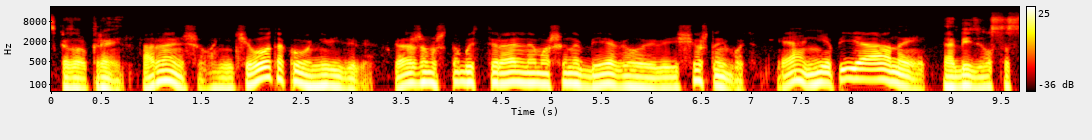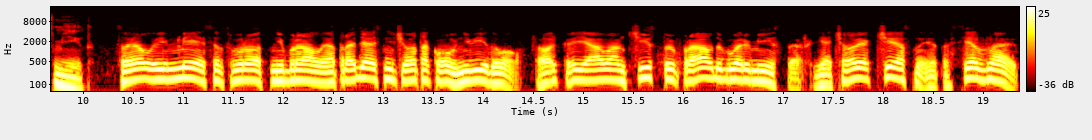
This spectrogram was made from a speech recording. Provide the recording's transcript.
сказал Крейн, — «а раньше вы ничего такого не видели? Скажем, чтобы стиральная машина бегала или еще что-нибудь?» «Я не пьяный», — обиделся Смит. Целый месяц в рот не брал и отродясь ничего такого не видывал. Только я вам чистую правду говорю, мистер. Я человек честный, это все знают.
